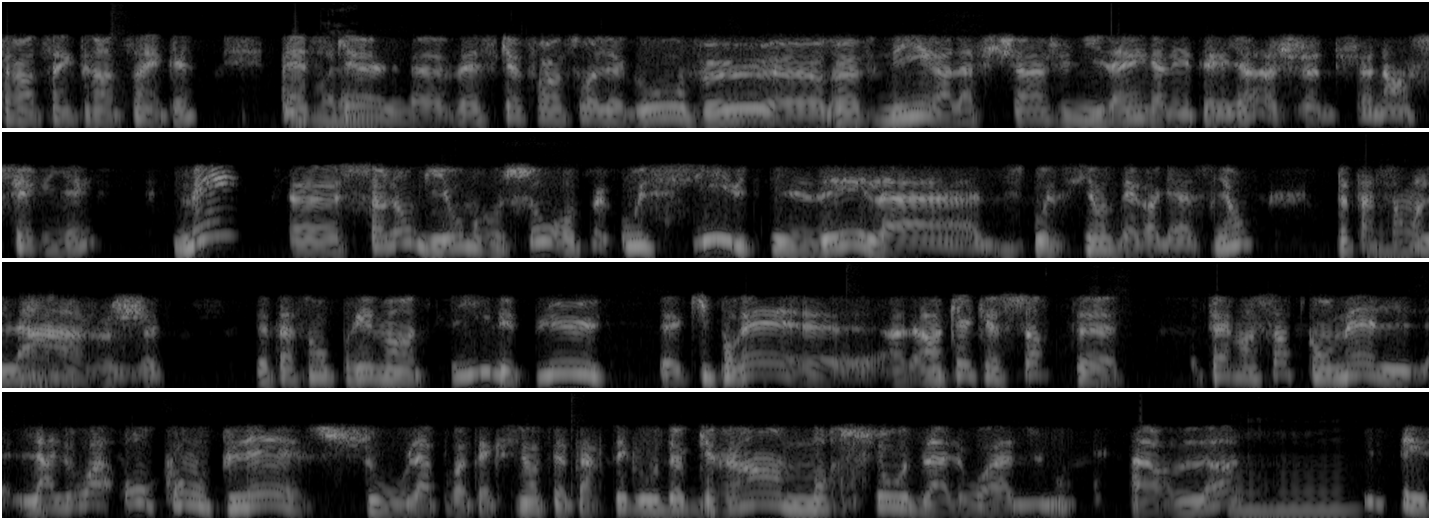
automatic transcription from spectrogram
35-35, hein? Est-ce que, euh, est que François Legault veut euh, revenir à l'affichage unilingue à l'intérieur? Je, je n'en sais rien. Mais euh, selon Guillaume Rousseau, on peut aussi utiliser la disposition de dérogation de façon mhm. large, de façon préventive et plus euh, qui pourrait euh, en quelque sorte faire en sorte qu'on met la loi au complet sous la protection de cet article ou de grands morceaux de la loi du moins. Alors là, et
